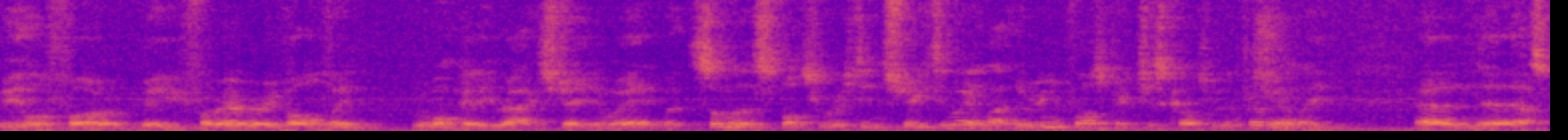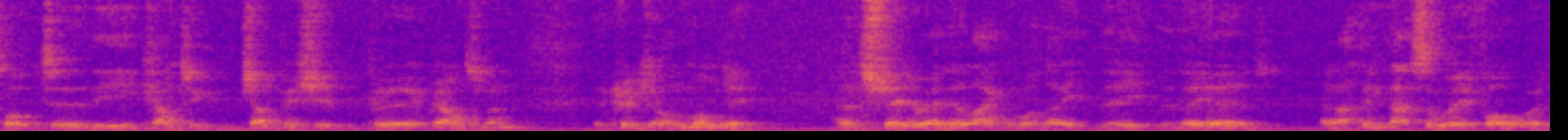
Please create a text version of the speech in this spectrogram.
it'll for, be forever evolving. We won't get it right straight away, but some of the spots we're hitting straight away, like the reinforced pictures course with the Premier League. And uh, I spoke to the county championship uh, groundsman at cricket on Monday, and straight away they like what they, they, they heard. And I think that's the way forward.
